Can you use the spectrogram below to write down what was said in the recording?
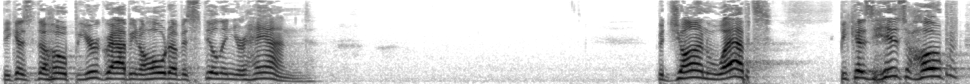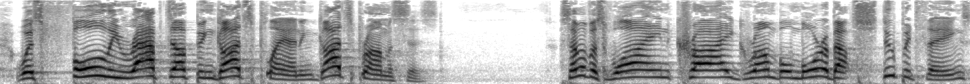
Because the hope you're grabbing a hold of is still in your hand. But John wept because his hope was fully wrapped up in God's plan and God's promises. Some of us whine, cry, grumble more about stupid things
